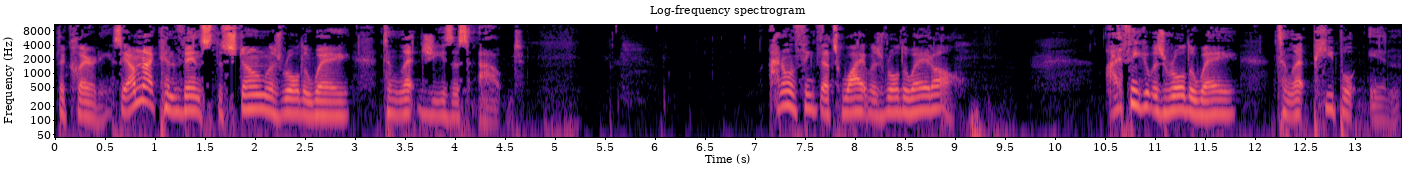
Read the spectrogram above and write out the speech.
the clarity. See, I'm not convinced the stone was rolled away to let Jesus out. I don't think that's why it was rolled away at all. I think it was rolled away to let people in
